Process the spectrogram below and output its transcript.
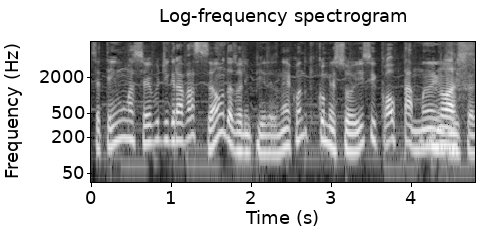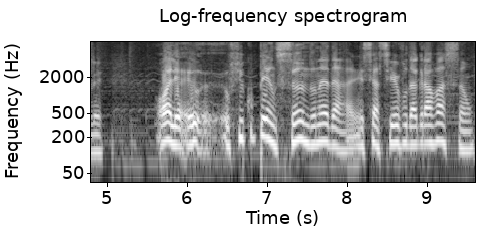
você tem um acervo de gravação das Olimpíadas, né? Quando que começou isso e qual o tamanho Nossa. disso ali? Olha, eu, eu fico pensando, né, da, esse acervo da gravação.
